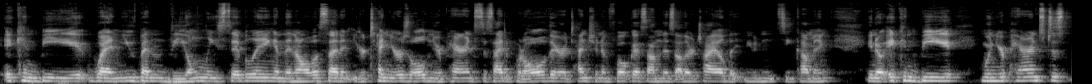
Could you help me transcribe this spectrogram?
It can be when you've been the only sibling and then all of a sudden you're 10 years old and your parents decide to put all their attention and focus on this other child that you didn't see coming. You know, it can be when your parents just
